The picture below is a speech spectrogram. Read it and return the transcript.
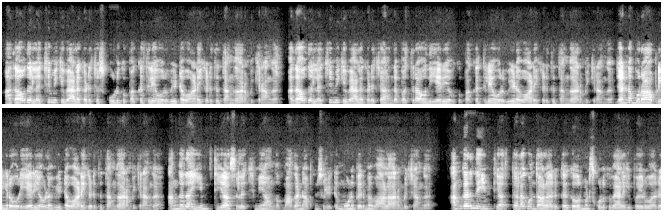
அதாவது லட்சுமிக்கு வேலை கிடைச்ச ஸ்கூலுக்கு பக்கத்திலே ஒரு வீட்டை வாடகைக்கு எடுத்து தங்க ஆரம்பிக்கிறாங்க. அதாவது லட்சுமிக்கு வேலை கிடைச்ச அந்த பத்ராவதி ஏரியாவுக்கு பக்கத்திலே ஒரு வீடை வாடகைக்கு எடுத்து தங்க ஆரம்பிக்கிறாங்க. ஜன்னபுரா அப்படிங்கிற ஒரு ஏரியாவில் வீட்டை வாடகைக்கு எடுத்து தங்க ஆரம்பிக்கிறாங்க. அங்கதான் இம்தியாஸ், லட்சுமி, அவங்க மகன் அப்படின்னு சொல்லிட்டு மூணு பேருமே வாழ ஆரம்பிச்சாங்க. அங்கேருந்து இம்தியாஸ் தெலகுந்தால இருக்க கவர்மெண்ட் ஸ்கூலுக்கு வேலைக்கு போயிடுவார்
